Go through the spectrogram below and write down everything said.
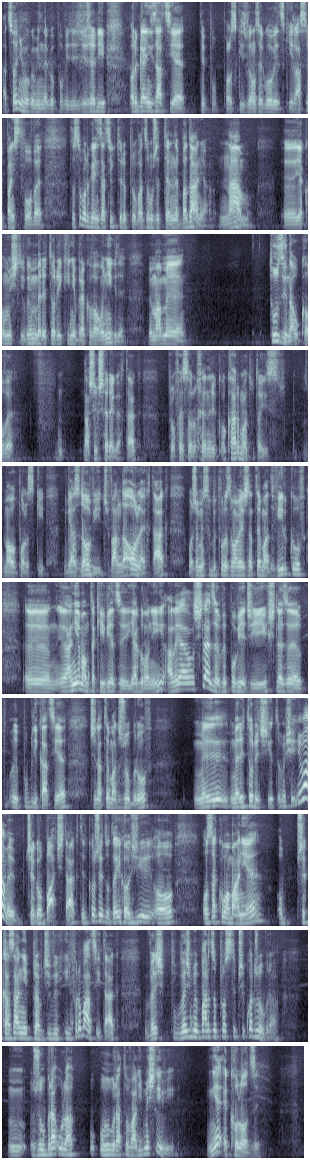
A co oni mogą innego powiedzieć, jeżeli organizacje typu Polski Związek Łowiecki, Lasy Państwowe, to są organizacje, które prowadzą rzetelne badania. Nam, y, jako myśliwym, merytoryki nie brakowało nigdy. My mamy tuzy naukowe w naszych szeregach, tak? Profesor Henryk Okarma tutaj z, z Małopolski, Gwiazdowicz, Wanda Olech, tak? Możemy sobie porozmawiać na temat wilków. Y, Ja nie mam takiej wiedzy jak oni, ale ja śledzę wypowiedzi ich, śledzę publikacje, czy na temat żubrów. My merytorycznie to my się nie mamy czego bać, tak? Tylko, że tutaj chodzi o, o zakłamanie, o przekazanie prawdziwych informacji, tak? Weź, weźmy bardzo prosty przykład żubra. Mm, Żubra ula, uratowali myśliwi, nie ekolodzy.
